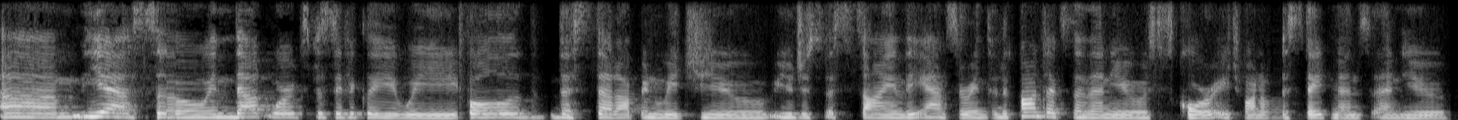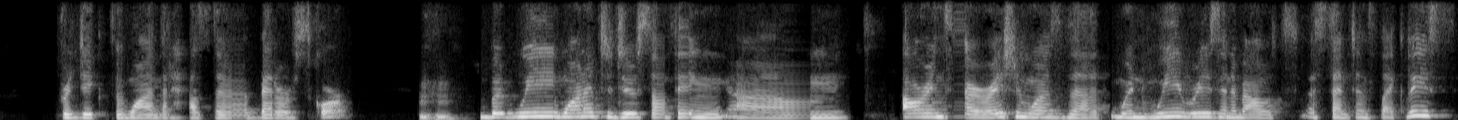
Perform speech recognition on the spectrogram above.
Um, yeah, so in that work specifically, we follow the setup in which you you just assign the answer into the context, and then you score each one of the statements, and you predict the one that has the better score. Mm-hmm. But we wanted to do something. Um, our inspiration was that when we reason about a sentence like this,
